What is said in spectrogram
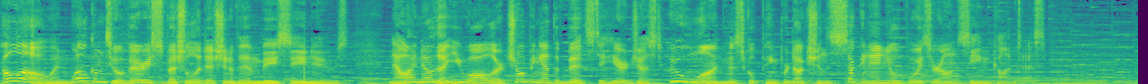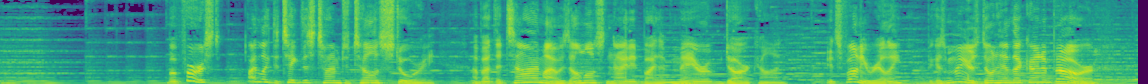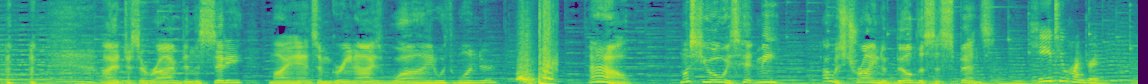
Hello, and welcome to a very special edition of NBC News. Now, I know that you all are chomping at the bits to hear just who won Mystical Ping Productions' second annual Voice Your Own Scene contest. But first, I'd like to take this time to tell a story about the time I was almost knighted by the mayor of Darkon. It's funny, really, because mayors don't have that kind of power. I had just arrived in the city, my handsome green eyes wide with wonder. Ow! Must you always hit me? I was trying to build the suspense. Key 200.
